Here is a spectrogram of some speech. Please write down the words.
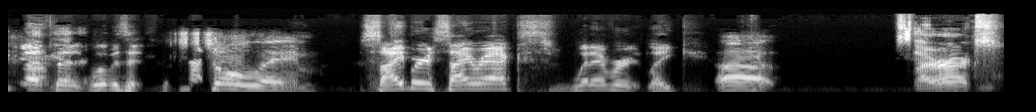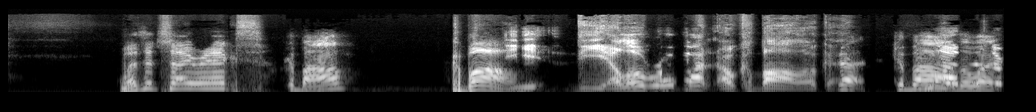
Uh, the- what was it? So lame. Cyber Cyrax, whatever. Like, Uh, Cyrax, was it Cyrax? Kabal. Kabal. the, the yellow robot. Oh, Kabal. Okay. Uh, Kabal. No, the the, one. the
